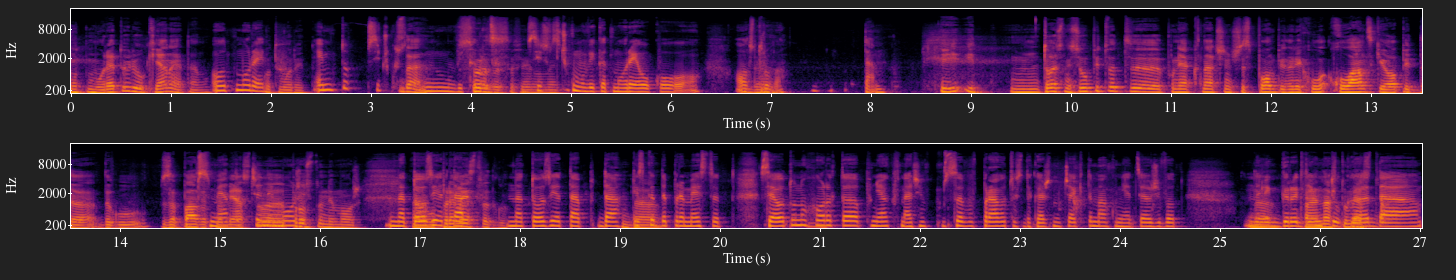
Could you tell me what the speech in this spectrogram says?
От морето или океана е там? От морето. От морето. Еми, тук всичко да, му викат. Всичко, всичко му викат море около острова. Да. Там. И, и Тоест не се опитват по някакъв начин чрез помпи, нали, холандски опит да, да го запазят Смятат, на място, че не може. просто не може. На този, а, етап, го. на този етап, да, да, искат да преместят селото, но хората по някакъв начин са в правото си да кажат, но чакайте малко, ние цял живот нали, да, градим е тук. Да. да.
